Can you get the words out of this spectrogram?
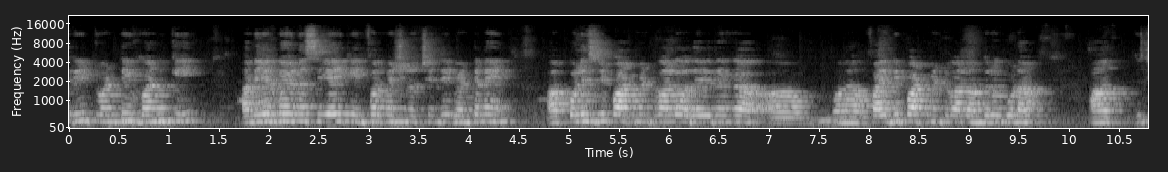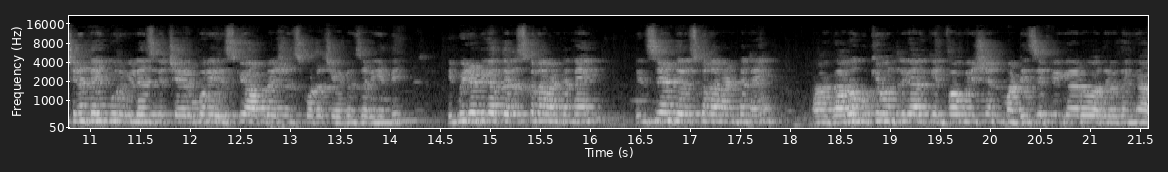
త్రీ ట్వంటీ వన్కి ఆ నియర్ బై ఉన్న సిఐకి ఇన్ఫర్మేషన్ వచ్చింది. వెంటనే ఆ పోలీస్ డిపార్ట్మెంట్ వాళ్ళు అదేవిధంగా మన ఫైర్ డిపార్ట్మెంట్ వాళ్ళు అందరూ కూడా ఆ, చిన్నటైపూర్ విలేజ్కి చేరుకొని రెస్క్యూ ఆపరేషన్స్ కూడా చేయడం జరిగింది. ఇమీడియట్గా తెలుసుకున్న వెంటనే ఇన్సిడెంట్ తెలుసుకున్న వెంటనే గౌరవ ముఖ్యమంత్రి గారికి ఇన్ఫర్మేషన్ మా డీజీపీ గారు అదేవిధంగా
